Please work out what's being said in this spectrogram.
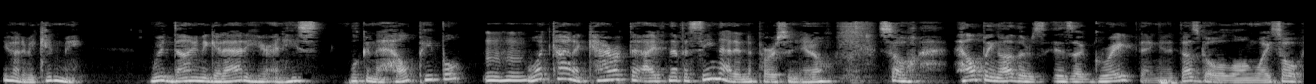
"You got to be kidding me! We're dying to get out of here, and he's looking to help people." Mm-hmm. What kind of character? I've never seen that in a person, you know. So helping others is a great thing and it does go a long way. So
